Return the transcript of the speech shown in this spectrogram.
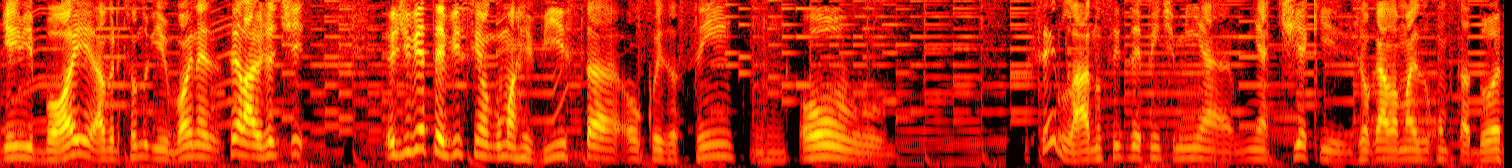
Game Boy, a versão do Game Boy, né? Sei lá, eu já te. Eu devia ter visto em alguma revista ou coisa assim. Ou. Sei lá, não sei se de repente minha, minha tia que jogava mais no computador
